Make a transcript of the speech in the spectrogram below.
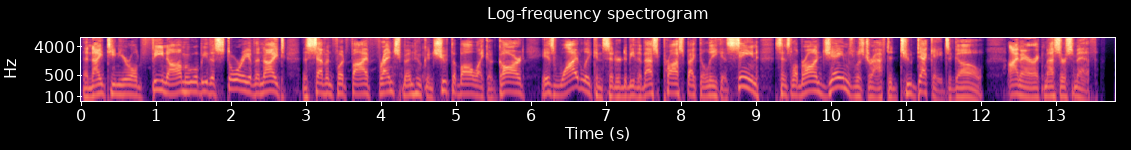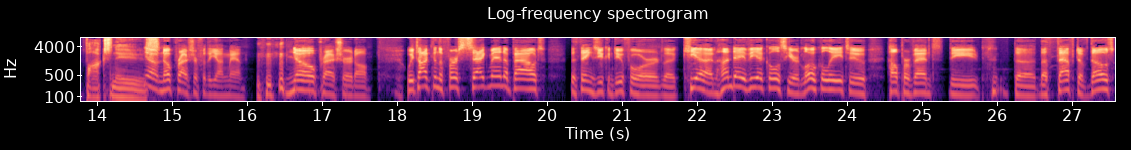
the 19 year old phenom who will be the story of the night. The seven foot five Frenchman who can shoot the ball like a guard is widely considered to be the best prospect the league has seen since LeBron James was drafted two decades ago. I'm Eric Messersmith. Fox News. You know, no pressure for the young man. no pressure at all. We talked in the first segment about the things you can do for the Kia and Hyundai vehicles here locally to help prevent the the the theft of those.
